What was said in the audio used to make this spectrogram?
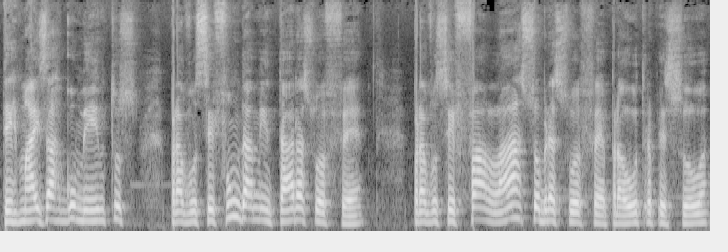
ter mais argumentos para você fundamentar a sua fé, para você falar sobre a sua fé para outra pessoa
